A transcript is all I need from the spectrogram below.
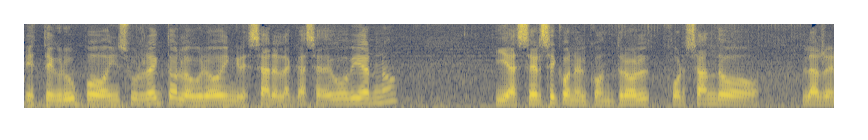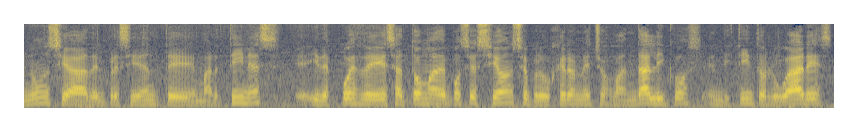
este grupo insurrecto logró ingresar a la Casa de Gobierno y hacerse con el control forzando la renuncia del presidente Martínez eh, y después de esa toma de posesión se produjeron hechos vandálicos en distintos lugares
